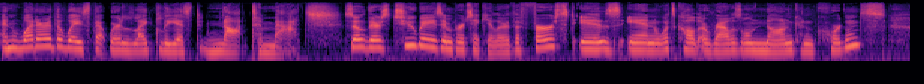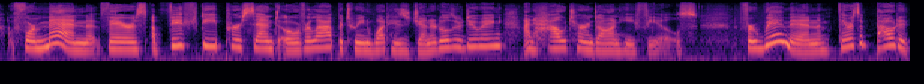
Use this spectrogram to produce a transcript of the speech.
And what are the ways that we're likeliest not to match? So there's two ways in particular. The first is in what's called arousal non-concordance. For men, there's a 50% overlap between what his genitals are doing and how turned on he feels. For women, there's about a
